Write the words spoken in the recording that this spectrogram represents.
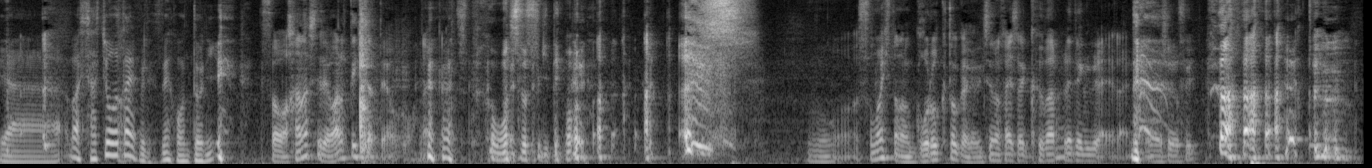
いやーまあ社長タイプですね本当に。そう話してて笑ってきちゃったよもう。なんかちょっと面白すぎてもその人の語録とかがうちの会社で配られてるぐらいだからね面白すぎて。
